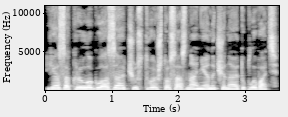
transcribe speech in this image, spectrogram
Я закрыла глаза, чувствуя, что сознание начинает уплывать.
